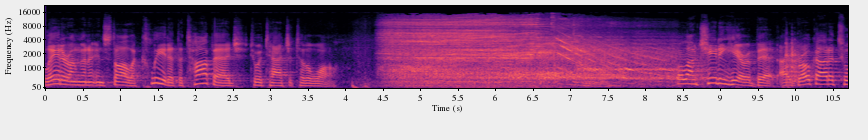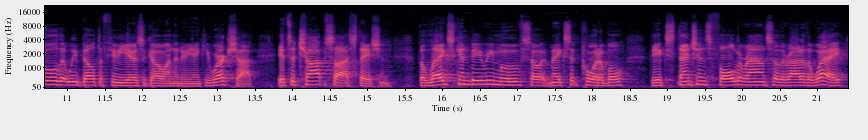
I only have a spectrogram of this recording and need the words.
Later, I'm going to install a cleat at the top edge to attach it to the wall. Well, I'm cheating here a bit. I broke out a tool that we built a few years ago on the New Yankee Workshop. It's a chop saw station. The legs can be removed so it makes it portable. The extensions fold around so they're out of the way,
